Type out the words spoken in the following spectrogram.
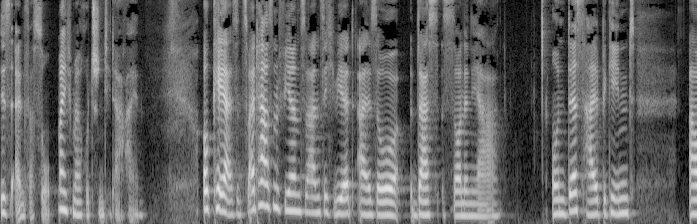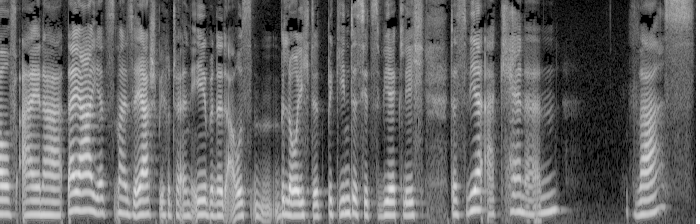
Ist einfach so. Manchmal rutschen die da rein. Okay, also 2024 wird also das Sonnenjahr. Und deshalb beginnt auf einer, naja, jetzt mal sehr spirituellen Ebene aus beleuchtet, beginnt es jetzt wirklich, dass wir erkennen, was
